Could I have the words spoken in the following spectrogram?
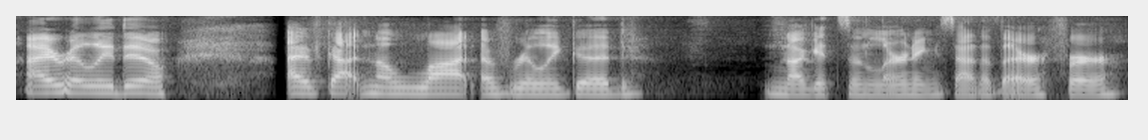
I really do. I've gotten a lot of really good nuggets and learnings out of there for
